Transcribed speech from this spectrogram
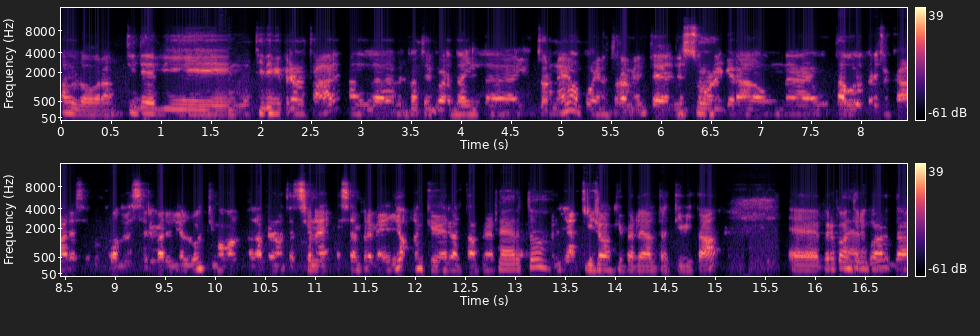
Allora, ti devi, ti devi prenotare al, per quanto riguarda il, il, torneo, poi naturalmente nessuno negherà un, un, tavolo per giocare se qualcuno dovesse arrivare lì all'ultimo, ma la prenotazione è sempre meglio, anche in realtà per, certo. per gli altri giochi, per le altre attività. Eh, per quanto certo. riguarda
